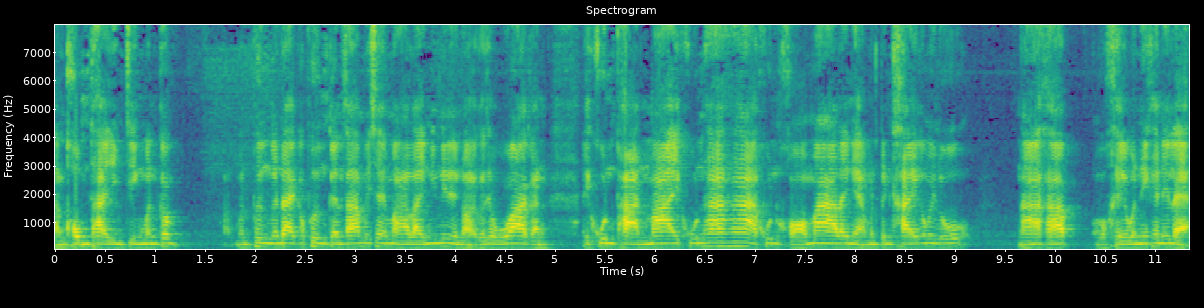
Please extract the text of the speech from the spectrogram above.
สังคมไทยจริง ๆ มันก็มันพึ่งกันได้ก็พึ่งกันซะไม่ใช่มาอะไรนิดๆหน่อยๆก็จะว่ากันไอ้คุณผ่านมาไอ้คุณห้าห้าคุณขอมาอะไรเนี่ย มันเป็นใครก็ไม่รู้ นะครับ โอเค วันนี้แค่นี้แหละ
